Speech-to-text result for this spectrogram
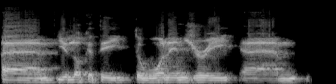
um, you look at the the one injury um,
